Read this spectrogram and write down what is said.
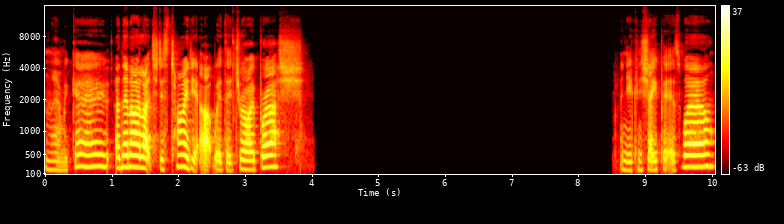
There we go. And then I like to just tidy it up with a dry brush. And you can shape it as well.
